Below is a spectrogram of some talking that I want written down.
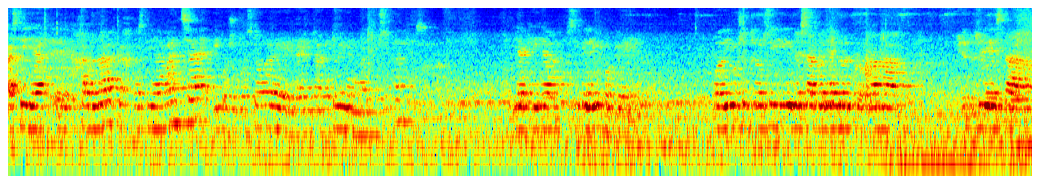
Castilla, eh, Caja Castilla-La Mancha y por supuesto el Ayuntamiento de Villanueva de los Infantes. Y aquí ya, si queréis, porque podéis vosotros ir desarrollando el programa de esta...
